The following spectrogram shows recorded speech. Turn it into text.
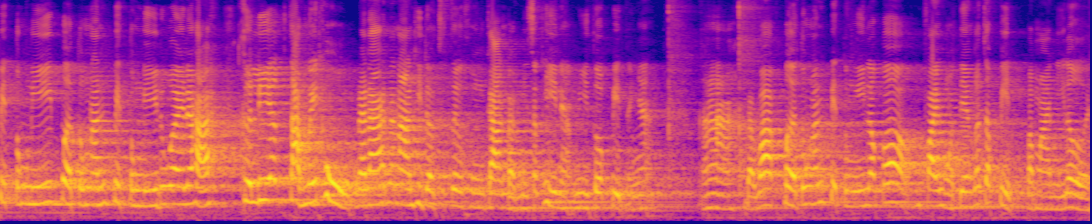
ปิดตรงนี้ เปิดตรงนั้นปิดตรงนี้ด้วยนะคะ คือเรียกจำไม่ถูกนะนะนานๆทีเราจะเจอโครงการแบบนี้สักทีเนี่ยมีตัวปิดอย่างเงี้ยอ่าแบบว่าเปิดตรงนั้นปิดตรงนี้แล้วก็ไฟหัวเตียงก็จะปิดประมาณนี้เลย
